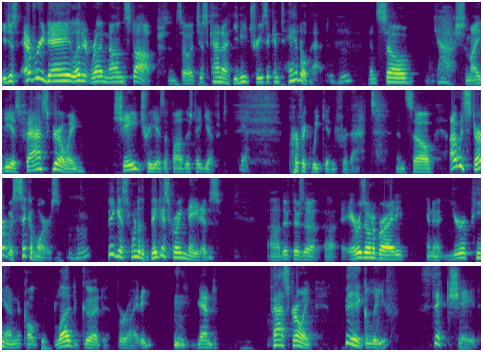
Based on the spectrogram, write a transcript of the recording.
you just every day let it run nonstop. And so it just kind of you need trees that can handle that. Mhm. And so, gosh, some ideas. Fast growing shade tree as a Father's Day gift. Yes. Perfect weekend for that. And so I would start with sycamores. Mhm. Biggest, one of the biggest growing natives. Uh, there, there's a, a Arizona variety and a European called Bloodgood variety, and fast growing, big leaf, thick shade,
